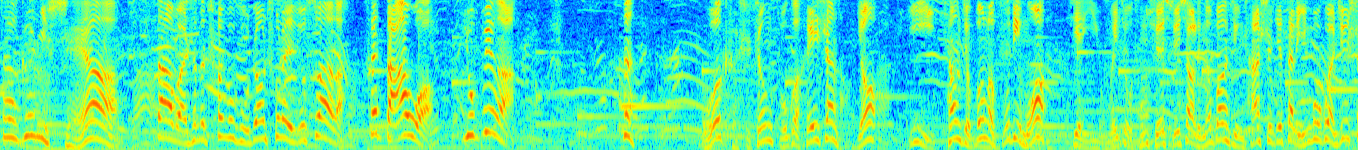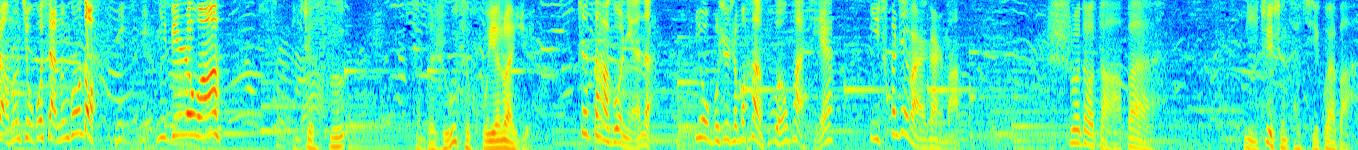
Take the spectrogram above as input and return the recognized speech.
大哥，你谁啊？大晚上的穿个古装出来也就算了，还打我，有病啊！哼！我可是征服过黑山老妖，一枪就崩了伏地魔。见义勇为救同学，学校里能帮警察，世界赛里赢过冠军，上能救国，下能宫斗。你你你别惹我啊！你这厮怎的如此胡言乱语？这大过年的，又不是什么汉服文化节，你穿这玩意儿干什么？说到打扮，你这身才奇怪吧？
